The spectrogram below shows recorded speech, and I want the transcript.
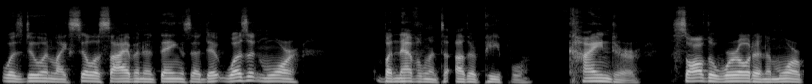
was doing like psilocybin and things that wasn't more benevolent to other people, kinder, saw the world in a more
